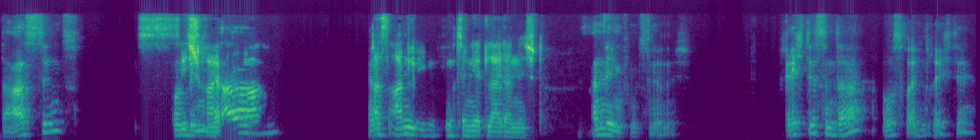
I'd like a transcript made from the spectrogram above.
da sind. Sie schreiben ja, das Anlegen funktioniert leider nicht. Das Anlegen funktioniert nicht. Rechte sind da, ausreichend Rechte.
